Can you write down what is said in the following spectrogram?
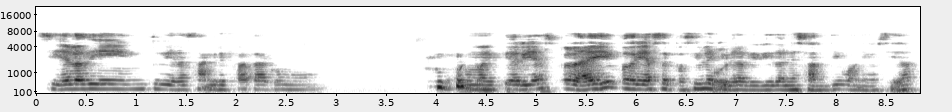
si Elodin tuviera sangre fata como, como hay teorías por ahí, podría ser posible que hubiera vivido en esa antigua universidad.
